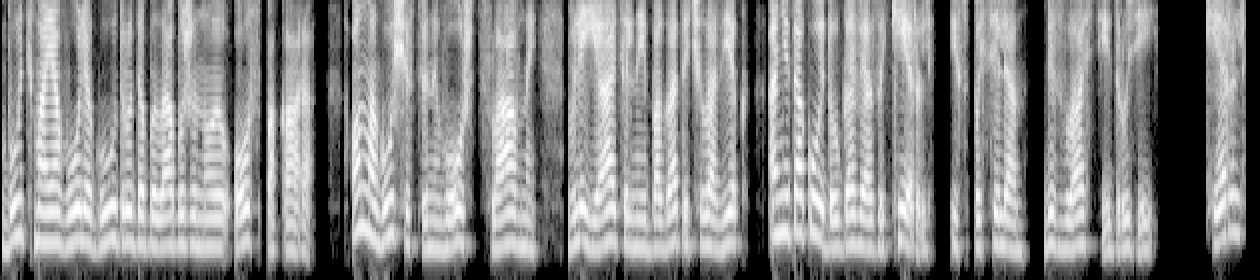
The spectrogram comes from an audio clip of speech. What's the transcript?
«Будь моя воля, Гудруда была бы женою Оспакара, он могущественный вождь, славный, влиятельный и богатый человек, а не такой долговязый Керль из поселян, без власти и друзей. Керль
